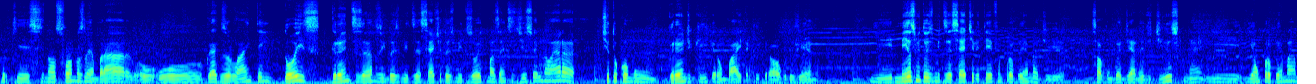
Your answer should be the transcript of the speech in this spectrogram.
Porque se nós formos lembrar, o, o Greg Zurline tem dois grandes anos em 2017 e 2018, mas antes disso ele não era tido como um grande kicker, um baita kicker, algo do gênero. E mesmo em 2017 ele teve um problema de, salvo engano, de de disco, né? E, e, é um problema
